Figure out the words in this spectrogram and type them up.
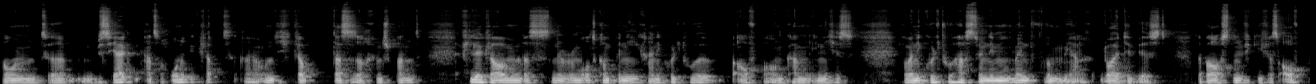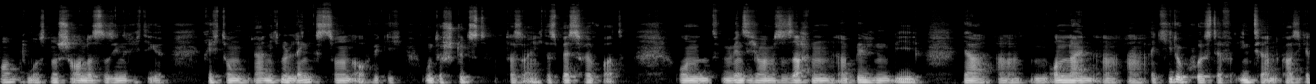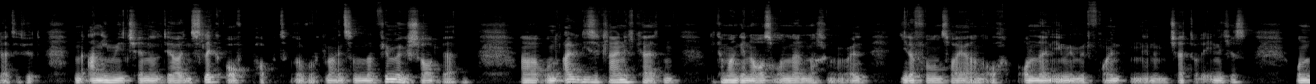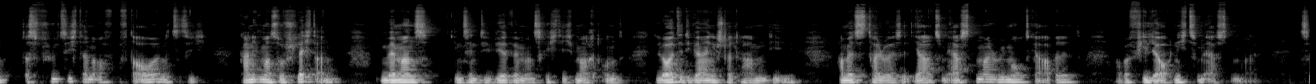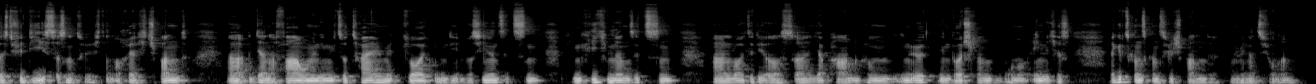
Und äh, bisher hat es auch ohne geklappt. Äh, und ich glaube, das ist auch entspannt. Viele glauben, dass eine Remote Company keine Kultur aufbauen kann, ähnliches. Aber eine Kultur hast du in dem Moment, wo du mehr Leute wirst. Da brauchst du wirklich was aufbauen. Du musst nur schauen, dass du sie in die richtige Richtung ja nicht nur lenkst, sondern auch wirklich unterstützt. Das ist eigentlich das bessere Wort. Und wenn sich auch so Sachen äh, bilden wie ja äh, ein Online äh, der intern quasi geleitet wird, ein Anime-Channel, der in Slack aufpoppt, wo gemeinsam dann Filme geschaut werden und all diese Kleinigkeiten, die kann man genauso online machen, weil jeder von uns war ja auch online irgendwie mit Freunden in einem Chat oder ähnliches. Und das fühlt sich dann auf, auf Dauer natürlich gar nicht mal so schlecht an, wenn man es incentiviert, wenn man es richtig macht. Und die Leute, die wir eingestellt haben, die haben jetzt teilweise ja zum ersten Mal remote gearbeitet, aber viele auch nicht zum ersten Mal. Das heißt, für die ist das natürlich dann auch recht spannend, äh, deren Erfahrungen irgendwie zu teilen mit Leuten, die in Brasilien sitzen, die in Griechenland sitzen, äh, Leute, die aus äh, Japan kommen, in, in Deutschland wohnen und ähnliches. Da gibt's ganz, ganz viel spannende Kombinationen.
